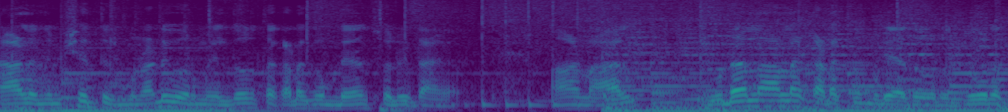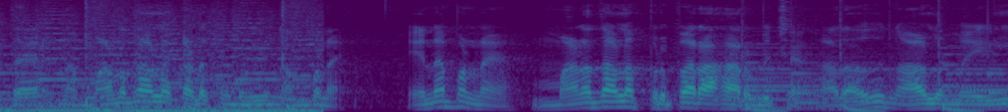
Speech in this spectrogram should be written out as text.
நாலு நிமிஷத்துக்கு முன்னாடி ஒரு மைல் தூரத்தை கடக்க முடியாதுன்னு சொல்லிட்டாங்க. ஆனால் உடலால் கடக்க முடியாத ஒரு தூரத்தை நான் மனதால் கடக்க முடியும்னு நம்பினேன். என்ன பண்ணேன்? மனதால் ப்ரிப்பேர் ஆக ஆரம்பித்தேன் அதாவது நாலு மைல்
